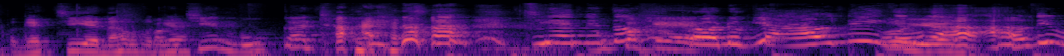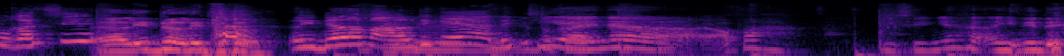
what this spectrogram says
Pakai cian apa Pakai Cai. Cien Gua itu pakai- produknya Aldi, Oh, kan? iya. Aldi bukan sih? Eh, Lidl, Lidl. Lidl sama Aldi kayak ada itu Cien. kayaknya apa? Isinya ini deh,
